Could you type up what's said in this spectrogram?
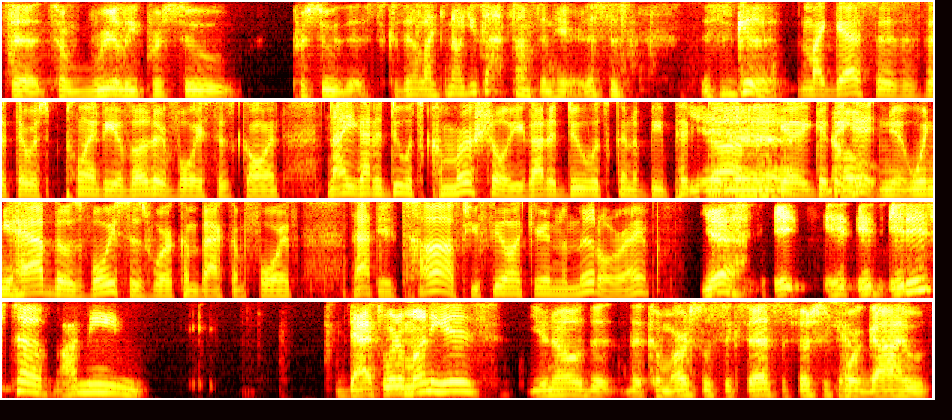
to to really pursue pursue this because they're like no you got something here this is this is good My guess is is that there was plenty of other voices going. Now you got to do what's commercial. You got to do what's going to be picked up and get, get No. a hit. And you- when you have those voices working back and forth, that's It's- tough. You feel like you're in the middle, right? Yeah, it, it it it is tough. I mean, that's where the money is. You know, the the commercial success, especially for a guy who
